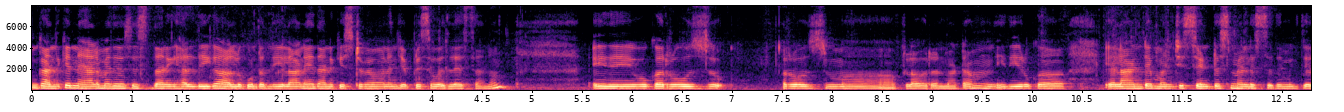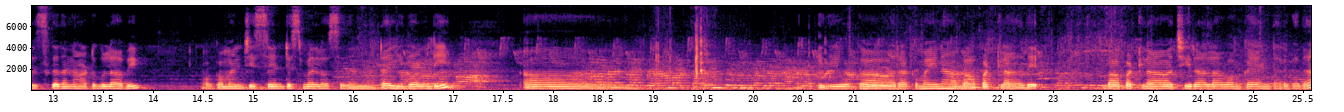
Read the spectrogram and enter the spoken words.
ఇంకా అందుకే నేల మీద వేసేసి దానికి హెల్తీగా అల్లుకుంటుంది. ఇలానే దానికి ఇష్టమేమోనని చెప్పేసి వదిలేస్తాను. ఇది ఒక రోజు రోజ్ ఫ్లవర్ అనమాట ఇది ఒక ఎలా అంటే మంచి సెంట్ స్మెల్ ఇస్తుంది. మీకు తెలుసు కదా నాటు గులాబీ. ఒక మంచి సెంట్ స్మెల్ వస్తుంది అనమాట ఇదండి ఇది ఒక రకమైన బాపట్ల అదే బాపట్ల చీరాల వంకాయ అంటారు కదా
